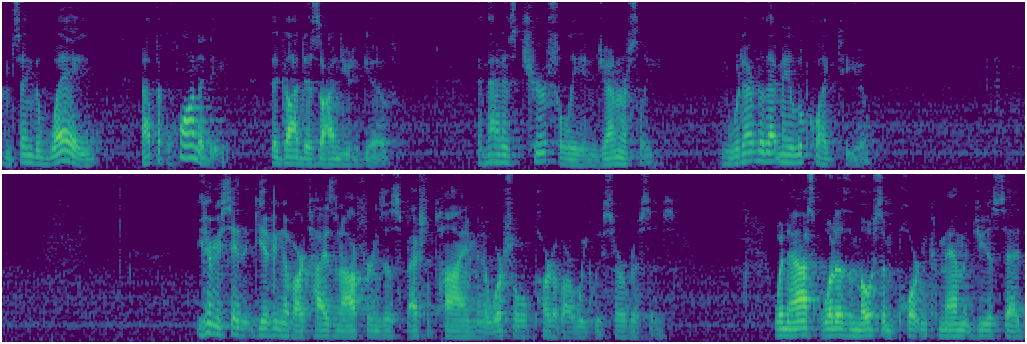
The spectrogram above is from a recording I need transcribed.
I'm saying the way, not the quantity that God designed you to give. And that is cheerfully and generously, and whatever that may look like to you. You hear me say that giving of our tithes and offerings is a special time and a worshipful part of our weekly services. When asked what is the most important commandment, Jesus said,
